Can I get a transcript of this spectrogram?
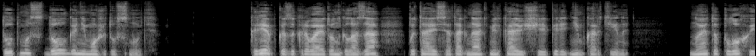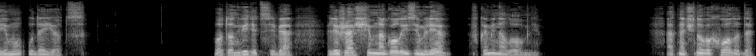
Тутмос долго не может уснуть. Крепко закрывает он глаза, пытаясь отогнать мелькающие перед ним картины, но это плохо ему удается. Вот он видит себя лежащим на голой земле в каменоломне. От ночного холода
